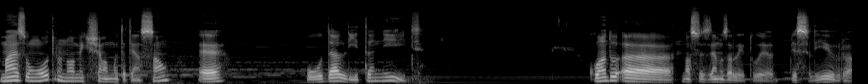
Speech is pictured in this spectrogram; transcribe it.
Mas um outro nome que chama muita atenção é o da Lita Need. Quando uh, nós fizemos a leitura desse livro há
